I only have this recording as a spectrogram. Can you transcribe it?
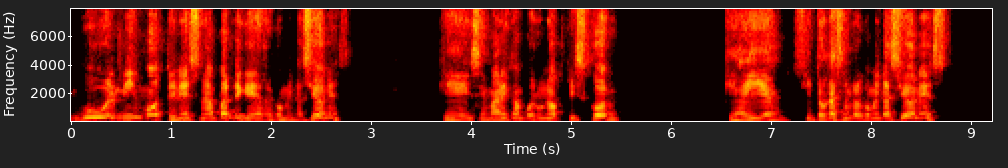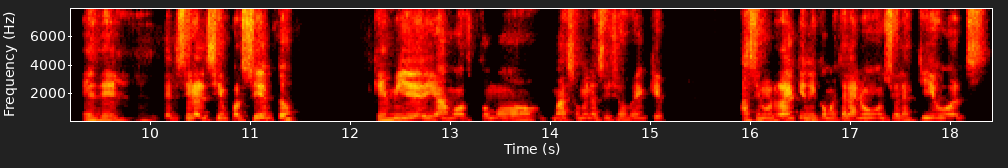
Google mismo tenés una parte que es recomendaciones, que se manejan por un OptiScore, que ahí eh, si tocas en recomendaciones es del, del 0 al 100%, que mide, digamos, cómo más o menos ellos ven que hacen un ranking de cómo está el anuncio, las keywords.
